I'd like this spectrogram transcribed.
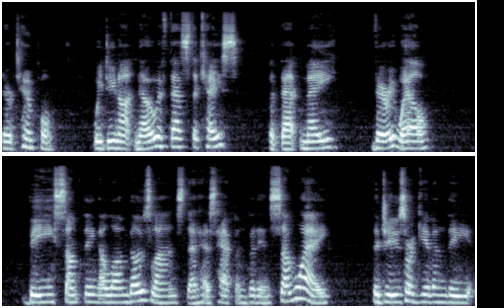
their temple. We do not know if that's the case, but that may very well be something along those lines that has happened. But in some way, the Jews are given the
